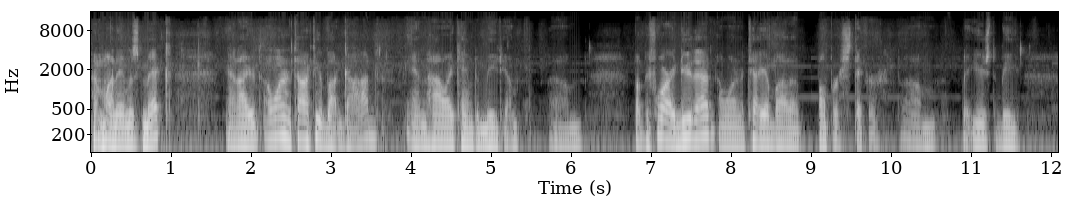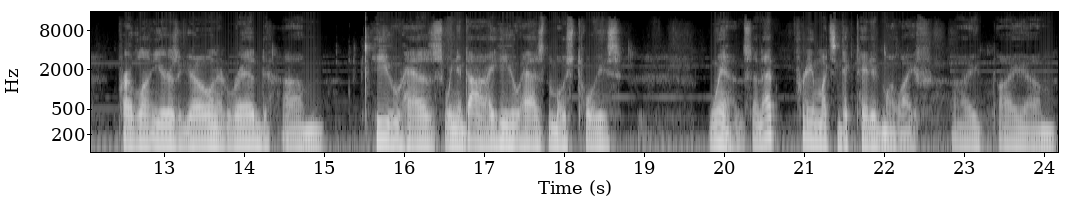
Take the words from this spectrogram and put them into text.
My name is Mick, and I, I wanted to talk to you about God and how I came to meet Him. Um, but before I do that, I wanted to tell you about a bumper sticker um, that used to be prevalent years ago, and it read, um, He who has, when you die, he who has the most toys wins. And that pretty much dictated my life. I, I um,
